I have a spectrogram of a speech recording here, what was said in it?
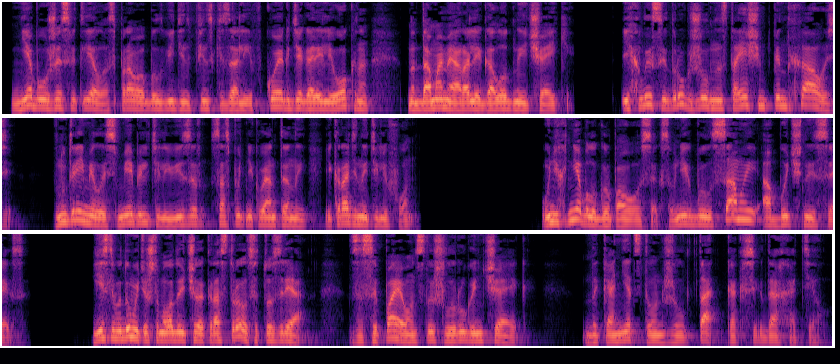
Небо уже светлело, справа был виден Финский залив, кое-где горели окна, над домами орали голодные чайки. Их лысый друг жил в настоящем пентхаузе. Внутри имелась мебель, телевизор со спутниковой антенной и краденый телефон. У них не было группового секса, у них был самый обычный секс. Если вы думаете, что молодой человек расстроился, то зря. Засыпая, он слышал ругань чаек. Наконец-то он жил так, как всегда хотел.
